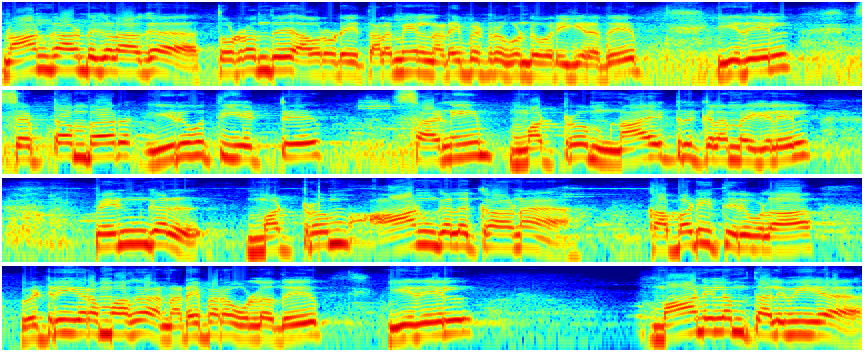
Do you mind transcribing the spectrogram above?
நான்காண்டுகளாக தொடர்ந்து அவருடைய தலைமையில் நடைபெற்று கொண்டு வருகிறது. இதில் செப்டம்பர் இருபத்தி எட்டு சனி மற்றும் ஞாயிற்றுக்கிழமைகளில் பெண்கள் மற்றும் ஆண்களுக்கான கபடி திருவிழா வெற்றிகரமாக நடைபெற உள்ளது. இதில் மாநிலம் தழுவிய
